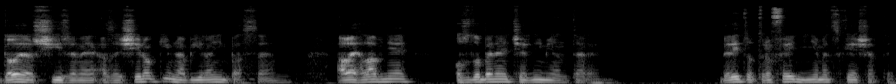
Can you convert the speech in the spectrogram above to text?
dole rozšířené a se širokým nabíraným pasem, ale hlavně ozdobené černým jantarem. Byly to trofejní německé šaty.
